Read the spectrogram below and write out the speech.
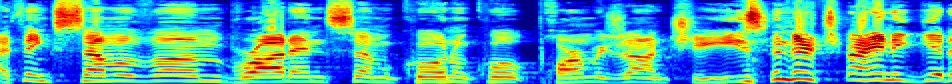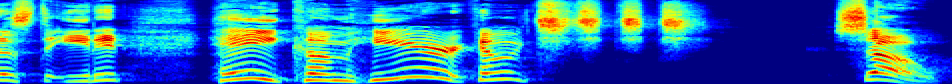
I think some of them brought in some quote unquote Parmesan cheese and they're trying to get us to eat it. Hey, come here. Come. So,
